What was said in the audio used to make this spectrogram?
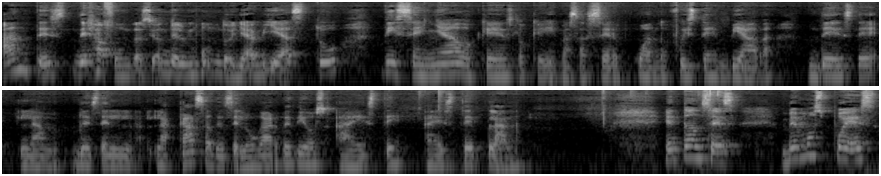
antes de la fundación del mundo. Ya habías tú diseñado qué es lo que ibas a hacer cuando fuiste enviada desde la, desde casa, desde el hogar de Dios a este, a este plano. Entonces, vemos pues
